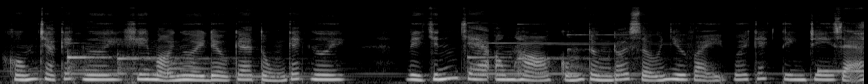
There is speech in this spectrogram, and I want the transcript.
Khốn cho các ngươi khi mọi người đều ca tụng các ngươi, vì chính cha ông họ cũng từng đối xử như vậy với các tiên tri giả.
